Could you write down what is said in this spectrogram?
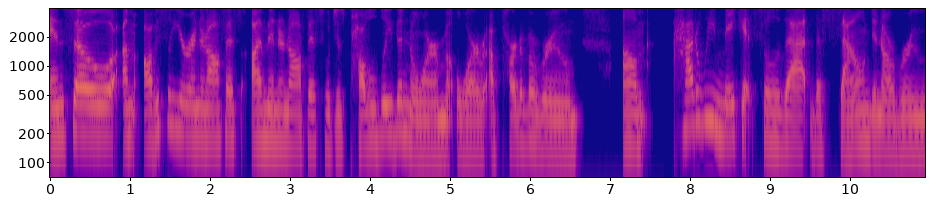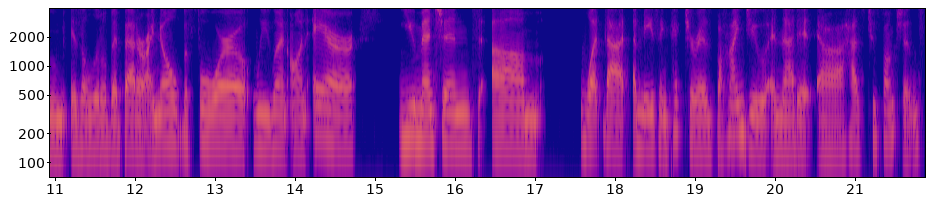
And so, um, obviously, you're in an office. I'm in an office, which is probably the norm or a part of a room. Um, how do we make it so that the sound in our room is a little bit better? I know before we went on air, you mentioned um, what that amazing picture is behind you and that it uh, has two functions,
